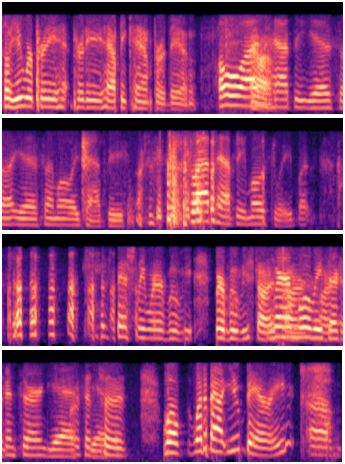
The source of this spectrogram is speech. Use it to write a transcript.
So you were pretty pretty happy camper then. Oh, I'm Uh, happy. Yes, uh, yes, I'm always happy. Slap happy mostly, but Especially where movie where movie stars where are, movies are are con- concerned, are yes, yes. Well, what about you, Barry? Um,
